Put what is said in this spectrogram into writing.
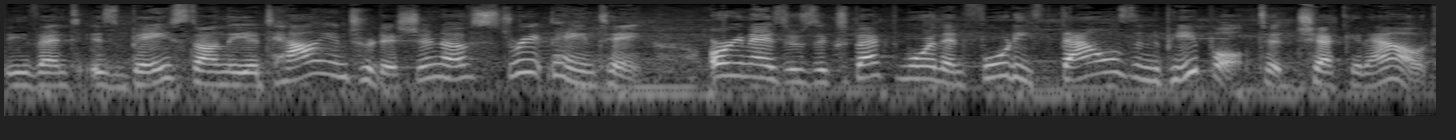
The event is based on the Italian tradition of street painting. Organizers expect more than 40,000 people to check it out.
